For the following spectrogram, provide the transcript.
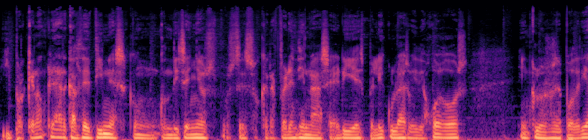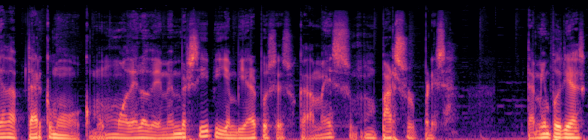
¿Y por qué no crear calcetines con, diseños pues que referencien a series, películas, videojuegos? Incluso se podría adaptar como, un modelo de membership y enviar pues eso, cada mes un par sorpresa. También podrías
